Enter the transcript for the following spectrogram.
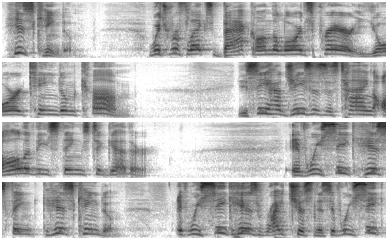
His kingdom, which reflects back on the Lord's Prayer Your kingdom come. You see how Jesus is tying all of these things together. If we seek his, his kingdom, if we seek his righteousness, if we seek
